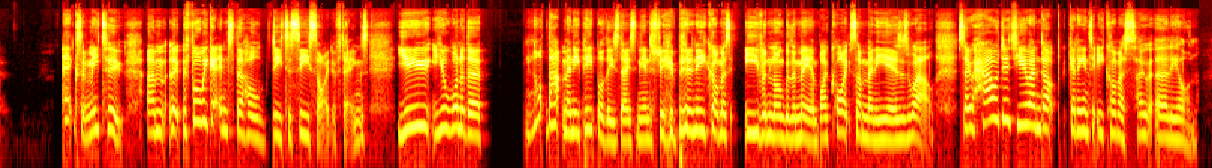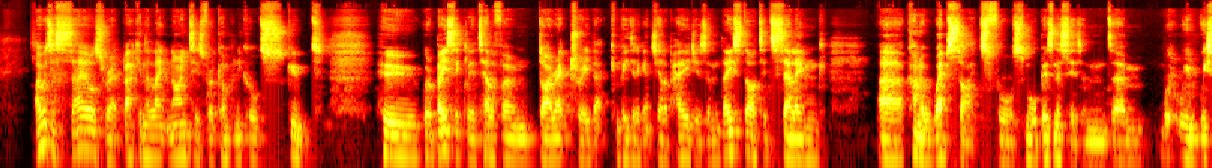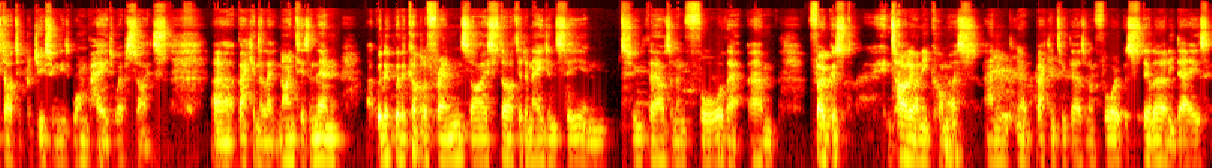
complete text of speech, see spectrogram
Excellent, me too. Um, look, before we get into the whole D2C side of things, you you're one of the not that many people these days in the industry who've been in e-commerce even longer than me and by quite some many years as well. So how did you end up getting into e-commerce so early on? I was a sales rep back in the late 90s for a company called Scoot who were basically a telephone directory that competed against Yellow Pages, and they started selling uh, kind of websites for small businesses, and um, we, we started producing these one-page websites uh, back in the late '90s, and then uh, with a, with a couple of friends, I started an agency in 2004 that um, focused entirely on e-commerce, and you know, back in 2004, it was still early days.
